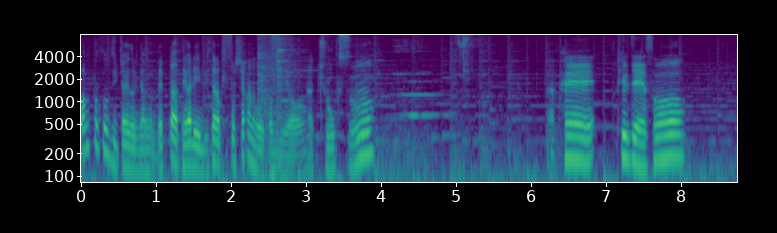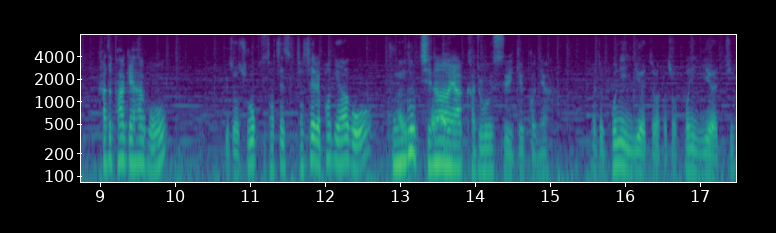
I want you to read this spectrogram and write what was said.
빵떡 선수 입장에서 그냥 냅다 대가리 미사라 꽂고 시작하는 거였거든요. 자, 주옥수. 자, 패 필드에서 카드 파괴하고 그죠 주복수 자체 자체를 파괴하고 궁극 진화약 가져올 수 있겠군요. 맞죠 본인 이해였죠 맞죠 본인 이해였지.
